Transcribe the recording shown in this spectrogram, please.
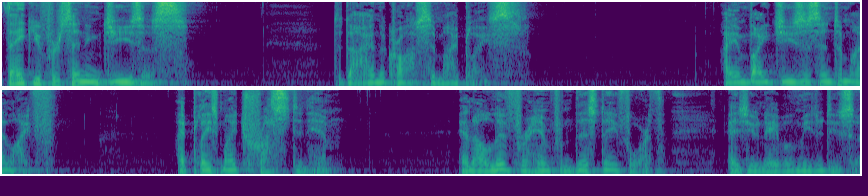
Thank you for sending Jesus to die on the cross in my place. I invite Jesus into my life. I place my trust in him, and I'll live for him from this day forth as you enable me to do so.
